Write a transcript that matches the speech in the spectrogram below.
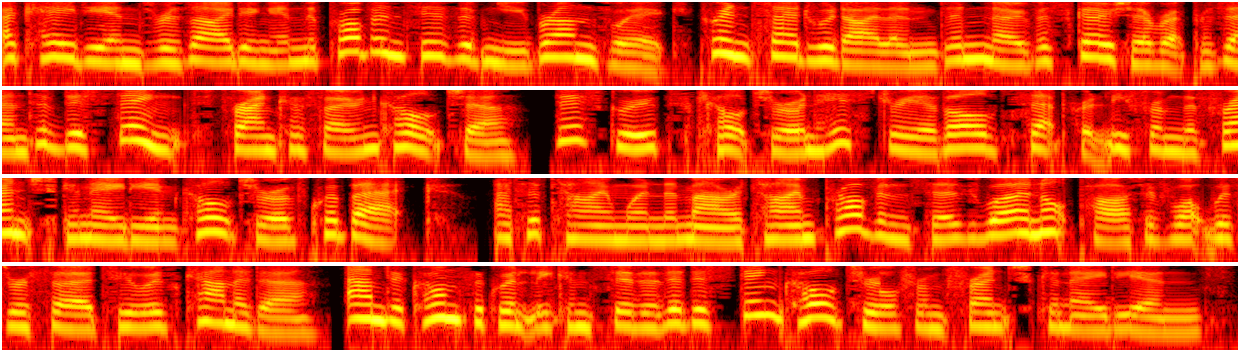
Acadians residing in the provinces of New Brunswick, Prince Edward Island and Nova Scotia represent a distinct Francophone culture. This group's culture and history evolved separately from the French-Canadian culture of Quebec at a time when the maritime provinces were not part of what was referred to as Canada, and are consequently considered a distinct cultural from French Canadians.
